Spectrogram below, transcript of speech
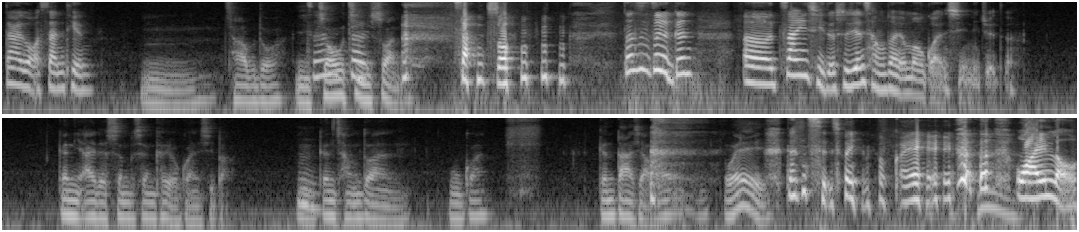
大概多少？三天？嗯，差不多，以周计算。三周。但是这个跟呃在一起的时间长短有没有关系？你觉得？跟你爱的深不深刻有关系吧？嗯，跟长短无关。跟大小，喂，跟尺寸也没有关系，歪楼。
